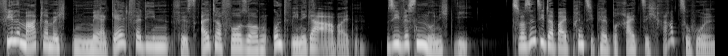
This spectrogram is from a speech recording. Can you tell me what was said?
Viele Makler möchten mehr Geld verdienen, fürs Alter vorsorgen und weniger arbeiten. Sie wissen nur nicht wie. Zwar sind sie dabei prinzipiell bereit, sich Rat zu holen,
